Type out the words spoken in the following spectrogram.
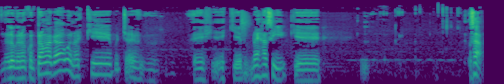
lo que nos encontramos acá, bueno, es que, pucha, es, que no es así, que o sea,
